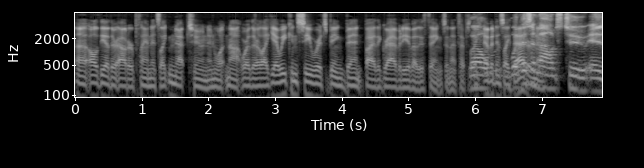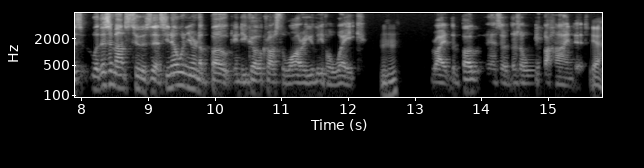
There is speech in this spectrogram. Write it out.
uh, all the other outer planets, like Neptune and whatnot, where they're like, yeah, we can see where it's being bent by the gravity of other things and that type of well, thing. Evidence like what that. this or no? amounts to is what this amounts to is this. You know, when you're in a boat and you go across the water, you leave a wake, Mhm. right? The boat has a there's a wake behind it. Yeah.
